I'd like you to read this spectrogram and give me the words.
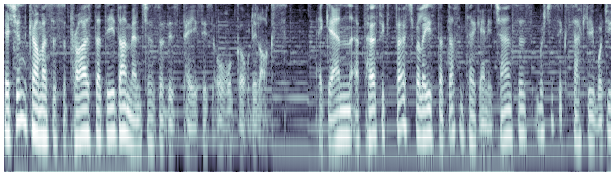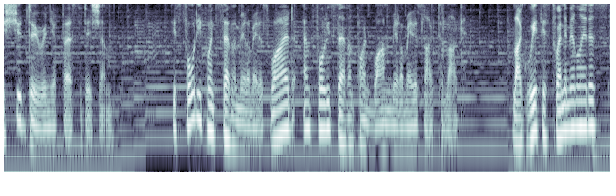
It shouldn't come as a surprise that the dimensions of this piece is all Goldilocks. Again, a perfect first release that doesn't take any chances, which is exactly what you should do in your first edition. It's 40.7mm wide and 47.1mm lug to lug. Lug width is 20mm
